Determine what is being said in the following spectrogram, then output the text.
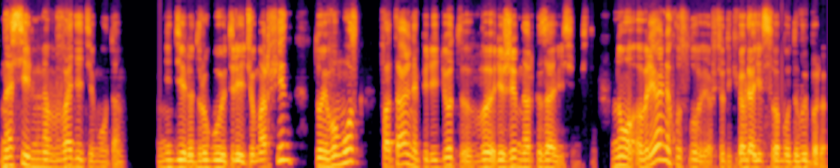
насильно вводить ему там неделю, другую, третью морфин, то его мозг фатально перейдет в режим наркозависимости. Но в реальных условиях, все-таки, когда есть свобода выбора,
